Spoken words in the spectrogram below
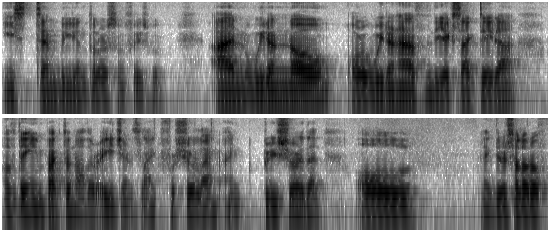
is 10 billion dollars on Facebook. And we don't know or we don't have the exact data of the impact on other agents. Like for sure, I'm, I'm pretty sure that all like there's a lot of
